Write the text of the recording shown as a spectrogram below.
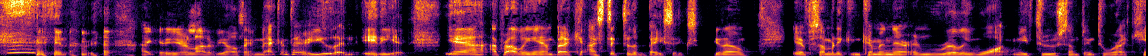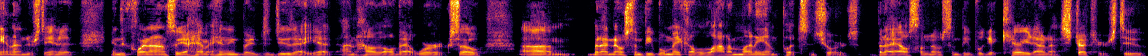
I can hear a lot of y'all saying, McIntyre, you an idiot. Yeah, I probably am, but I, I stick to the basics. You know, if somebody can come in there and really walk me through something to where I can understand it, and quite honestly, I haven't had anybody to do that yet on how all that works. So, um, but I know some people make a lot of money on puts and shorts, but I also know some people get carried out on stretchers too,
